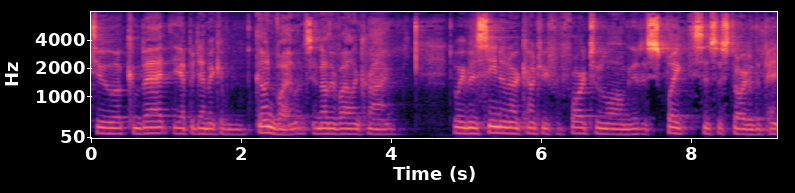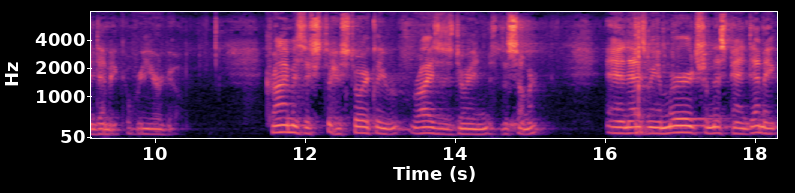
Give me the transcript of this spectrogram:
to uh, combat the epidemic of gun violence and other violent crime that we've been seeing in our country for far too long that has spiked since the start of the pandemic over a year ago. Crime is historically rises during the summer and as we emerge from this pandemic,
